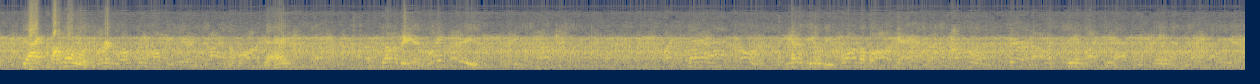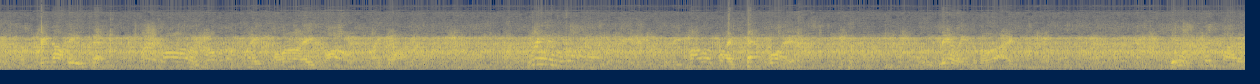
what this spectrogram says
This is Jack Bundle with Bert Wilson, hoping you're enjoying the ball game. Going to be a great Cubs. Like Stan Hack told us in the interview before the ball game, the struggle and spirit of it seemed like he hasn't seen in many, many years. Three nothing pitch. Fly ball is over the plate for a ball. Like one. Three and one to be followed by Ted Boyer, who's kneeling to the right. He was picked by the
